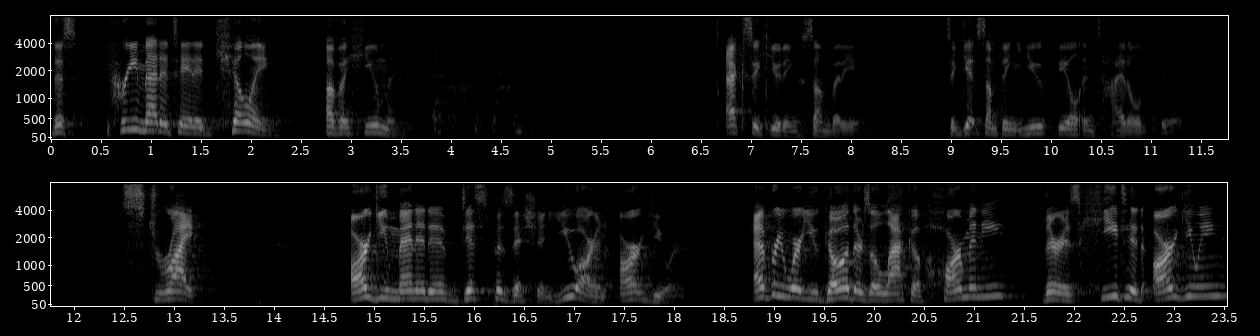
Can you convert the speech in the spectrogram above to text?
This premeditated killing of a human, executing somebody to get something you feel entitled to, strife, argumentative disposition. You are an arguer. Everywhere you go, there's a lack of harmony, there is heated arguing,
